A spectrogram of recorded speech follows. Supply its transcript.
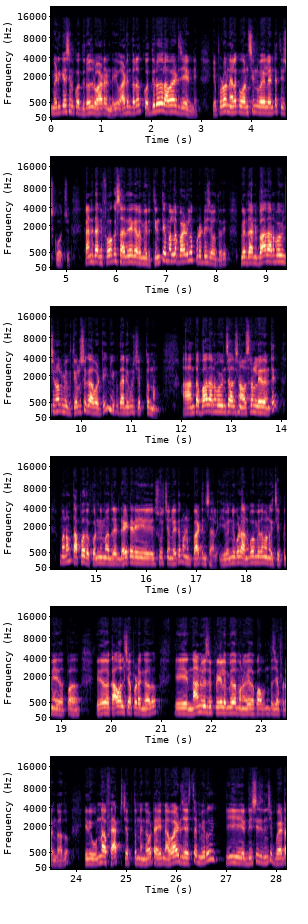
మెడికేషన్ కొద్ది రోజులు వాడండి. వాడిన తర్వాత కొద్ది రోజులు అవాయిడ్ చేయండి. ఎప్పుడో నెలకు వన్స్ ఇన్ వైల్ అంటే తీసుకోవచ్చు. కానీ దాని ఫోకస్ అదే కదా మీరు. తింటే మళ్ళీ బాడీలో ప్రొడ్యూస్ అవుతుంది. మీరు దాని బాధ అనుభవించిన వాళ్ళు మీకు తెలుసు కాబట్టి మీకు దాని గురించి చెప్తున్నాం. అంత బాధ అనుభవించాల్సిన అవసరం లేదంటే మనం తప్పదు. కొన్ని మన డైటరీ సూచనలు అయితే మనం పాటించాలి. ఇవన్నీ కూడా అనుభవం మీద మనకు చెప్పినాయి తప్ప ఏదో కావాలి చెప్పడం కాదు. ఈ నాన్ వెజ్ ప్రియుల మీద మనం ఏదో కోపంతో చెప్పడం కాదు. ఇది ఉన్న ఫ్యాక్ట్ చెప్తున్నాం కాబట్టి అవన్నీ అవాయిడ్ చేస్తే మీరు ఈ డిసీజ్ నుంచి బయట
